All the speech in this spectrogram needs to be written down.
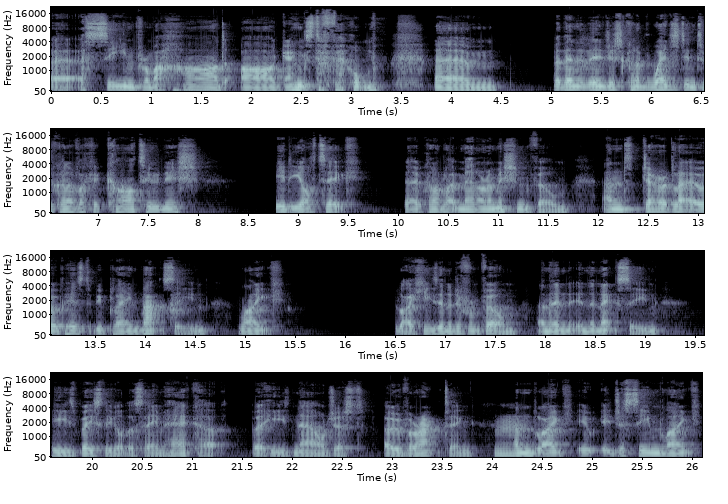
a, a scene from a hard R gangster film, um, but then then just kind of wedged into kind of like a cartoonish, idiotic, uh, kind of like Men on a Mission film, and Jared Leto appears to be playing that scene like like he's in a different film, and then in the next scene he's basically got the same haircut, but he's now just overacting, Hmm. and like it, it just seemed like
